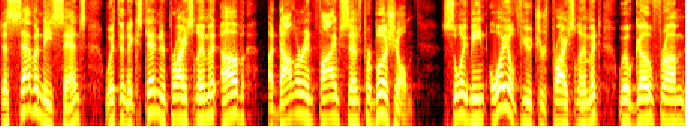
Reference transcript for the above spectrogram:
to 70 cents with an extended price limit of $1.05 per bushel soybean oil futures price limit will go from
